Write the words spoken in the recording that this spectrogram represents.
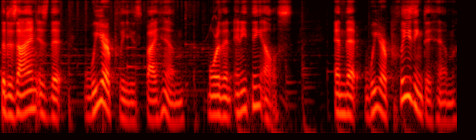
The design is that we are pleased by Him more than anything else, and that we are pleasing to Him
